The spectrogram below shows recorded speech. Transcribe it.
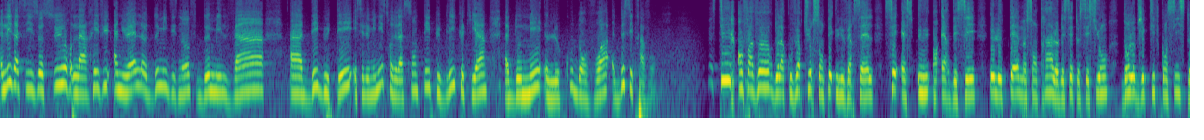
Les assises sur la revue annuelle 2019-2020 a débuté et c'est le ministre de la Santé publique qui a donné le coup d'envoi de ces travaux. Investir en faveur de la couverture santé universelle, CSU en RDC, est le thème central de cette session dont l'objectif consiste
